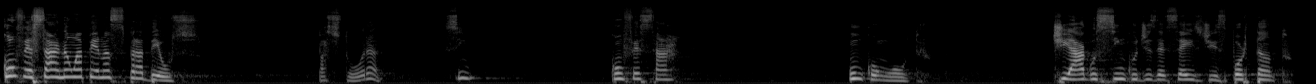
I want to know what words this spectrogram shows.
Confessar não apenas para Deus, pastora, sim. Confessar um com o outro. Tiago 5,16 diz: Portanto,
